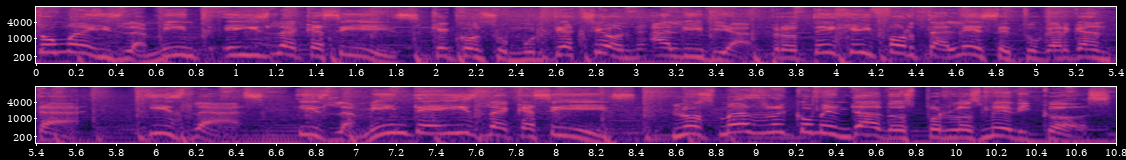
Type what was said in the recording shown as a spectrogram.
toma Isla Mint e Isla Casis, que con su multiacción alivia, protege y fortalece tu garganta. Islas, Isla Mint e Isla Casis, los más recomendados por los médicos.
